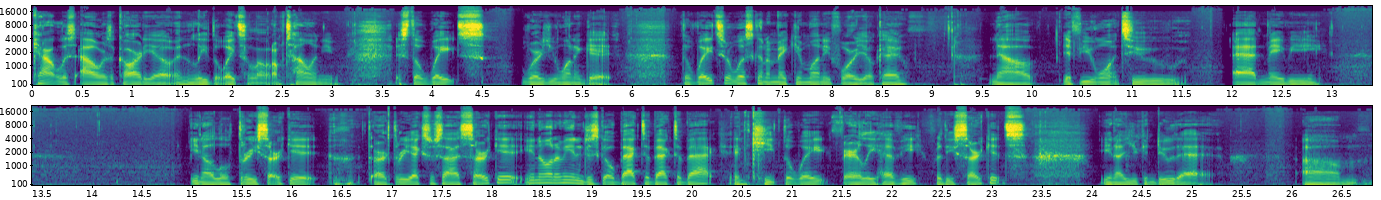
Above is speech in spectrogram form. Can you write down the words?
countless hours of cardio and leave the weights alone. I'm telling you, it's the weights where you want to get. The weights are what's going to make your money for you, okay? Now, if you want to add maybe you know, a little three circuit or three exercise circuit, you know what I mean? And just go back to back to back and keep the weight fairly heavy for these circuits, you know, you can do that. Um,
